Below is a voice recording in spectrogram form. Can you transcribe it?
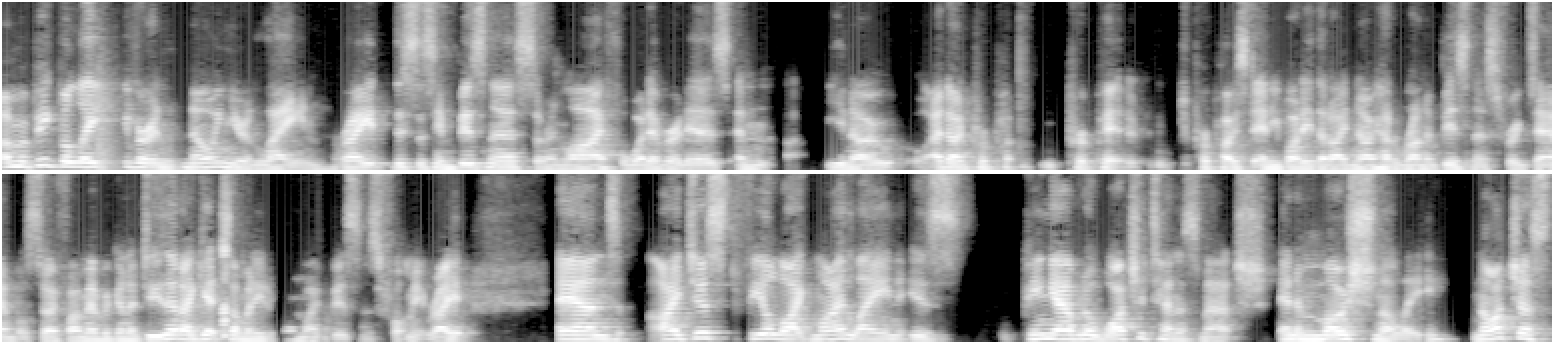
I'm a big believer in knowing your lane, right? This is in business or in life or whatever it is. And, you know, I don't prepare propose to anybody that I know how to run a business, for example. So if I'm ever going to do that, I get somebody to run my business for me, right? And I just feel like my lane is being able to watch a tennis match and emotionally, not just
